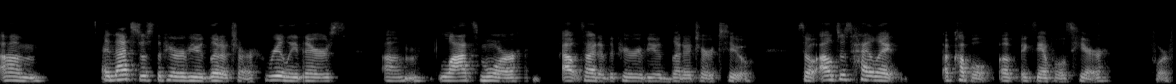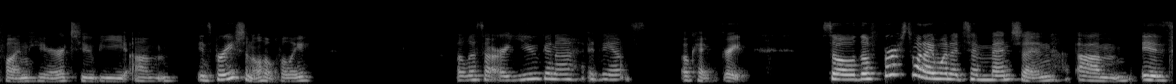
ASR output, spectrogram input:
Um, and that's just the peer-reviewed literature. Really, there's um, lots more outside of the peer-reviewed literature too. So I'll just highlight a couple of examples here for fun here to be um, inspirational, hopefully. Alyssa, are you gonna advance? Okay, great. So the first one I wanted to mention um, is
